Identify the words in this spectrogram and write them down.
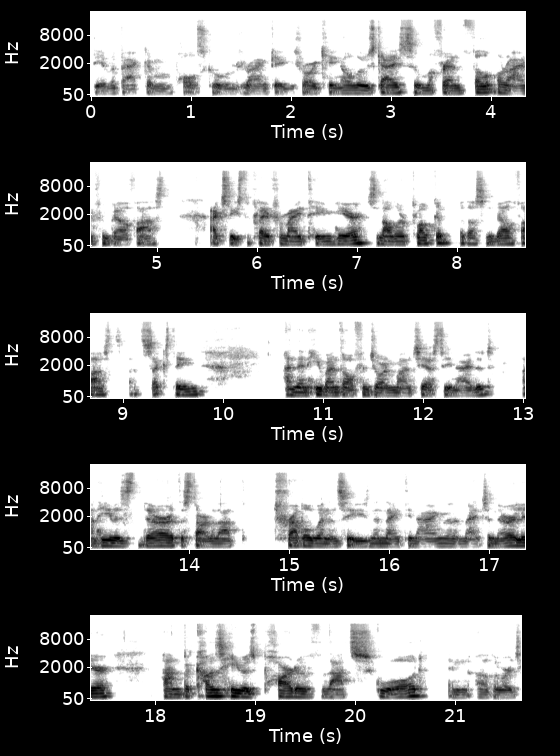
David Beckham, Paul Scholes, Ryan Giggs, Roy Keane, all those guys. So my friend Philip Mulrine from Belfast actually used to play for my team here. It's another Plunkett with us in Belfast at 16. And then he went off and joined Manchester United. And he was there at the start of that treble winning season in 99 that I mentioned earlier. And because he was part of that squad, in other words,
